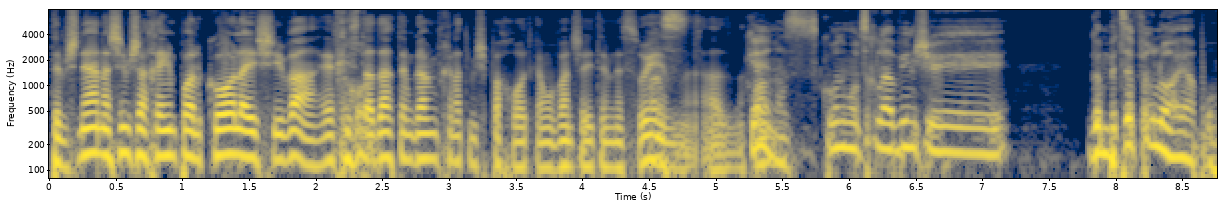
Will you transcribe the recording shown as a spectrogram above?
אתם שני אנשים שאחראים פה על כל הישיבה, איך נכון. הסתדרתם גם מבחינת משפחות, כמובן שהייתם נשואים, אז, אז נכון. כן, אז קודם כל צריך להבין שגם בית ספר לא היה פה.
